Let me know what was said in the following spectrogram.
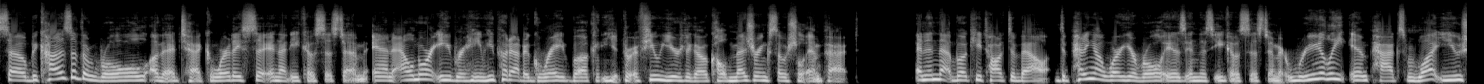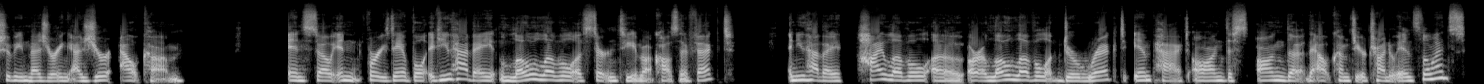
So because of the role of ed tech, where they sit in that ecosystem, and Alnoor Ebrahim, he put out a great book a few years ago called Measuring Social Impact. And in that book, he talked about depending on where your role is in this ecosystem, it really impacts what you should be measuring as your outcome. And so in, for example, if you have a low level of certainty about cause and effect, and you have a high level of, or a low level of direct impact on this, on the, the outcomes you're trying to influence,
